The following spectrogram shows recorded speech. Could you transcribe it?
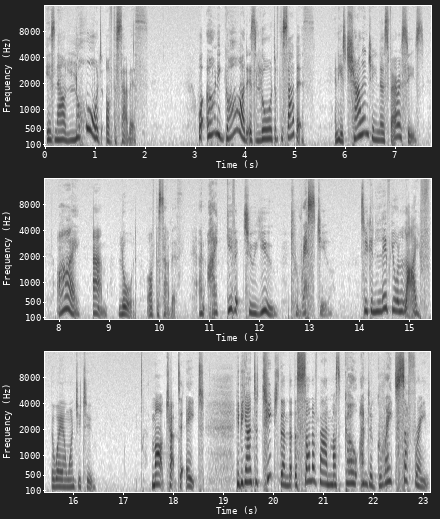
is now Lord of the Sabbath. Well, only God is Lord of the Sabbath. And he's challenging those Pharisees I am Lord of the Sabbath, and I give it to you to rest you so you can live your life the way I want you to. Mark chapter 8. He began to teach them that the Son of Man must go under great suffering.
